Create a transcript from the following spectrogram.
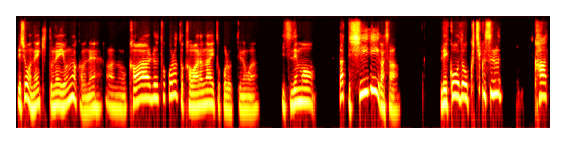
でしょうね。きっとね、世の中はね、あの、変わるところと変わらないところっていうのは、いつでも、だって CD がさ、レコードを駆逐するかって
